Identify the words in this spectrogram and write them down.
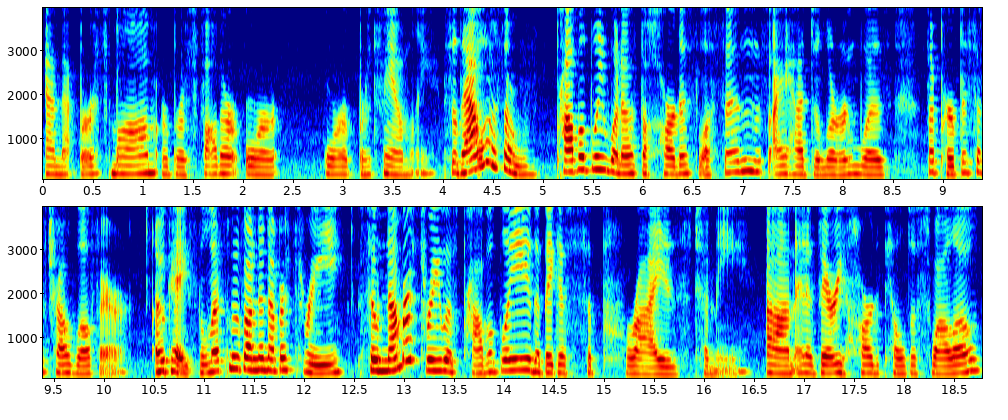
and that birth mom or birth father or or birth family. So that was a probably one of the hardest lessons I had to learn was the purpose of child welfare. Okay, so let's move on to number three. So, number three was probably the biggest surprise to me um, and a very hard pill to swallow,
